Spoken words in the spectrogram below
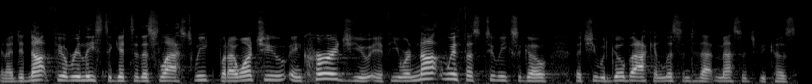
And I did not feel released to get to this last week, but I want to encourage you, if you were not with us two weeks ago, that you would go back and listen to that message because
